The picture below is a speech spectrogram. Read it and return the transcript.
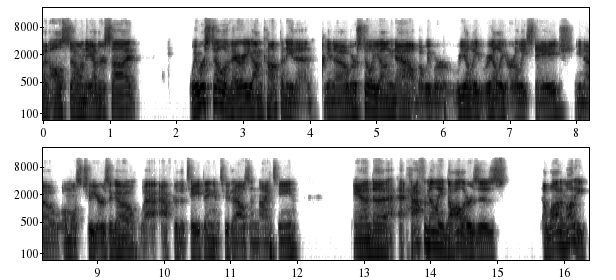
but also on the other side, we were still a very young company then, you know, we're still young now, but we were really really early stage, you know, almost 2 years ago after the taping in 2019 and uh, half a million dollars is a lot of money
